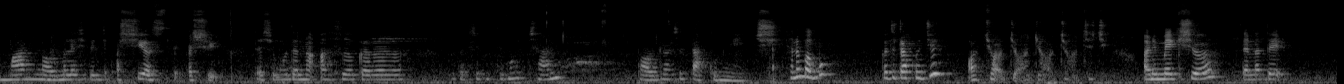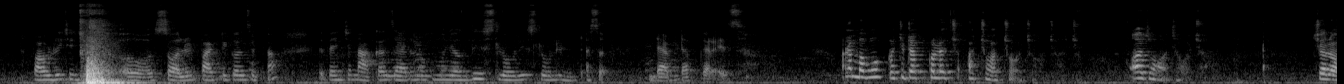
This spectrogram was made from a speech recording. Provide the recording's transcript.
मान नॉर्मल अशी त्यांची अशी असते अशी. त्याच्यामुळे त्यांना असं करायला तशी तिथे मग छान पावडर असं टाकून घ्यायची. है ना बाबू? कधी टाकायची? अच्छा अच्छा अच्छा अच्छा अच्छा आणि मेक शुअर त्यांना ते पावडरचे जे सॉलिड पार्टिकल्स आहेत ना ते त्यांच्या नाकात जायला नको. म्हणजे अगदी स्लोली स्लोली असं डॅप डॅप करायचं. आणि बाबू? कशी टाकलं? अच्छा अच्छा अच्छा अच्छा अच्छा. अच्छा अच्छा अच्छा. चलो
